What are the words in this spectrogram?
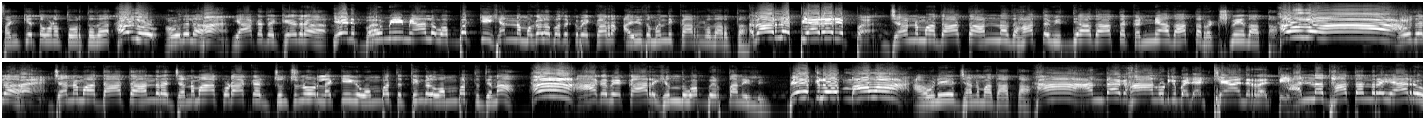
ಸಂಕೇತವನ್ನ ತೋರ್ತದ. ಹೌದು. ಹೌದಲ್ಲ. ಯಾಕಂತ ಕೇಳಿದ್ರ ಏನಪ್ಪ? ಭೂಮಿ ಮ್ಯಾಲ ಒಬ್ಬಕ್ಕಿ ಹೆಣ್ಣ ಮಗಳ ಬದುಕಬೇಕಾರ ಐದು ಮಂದಿ ಕಾರಣದ ಅರ್ಥ ಅದಾರ್ಲೆ ಜನ್ಮದಾತ ಅನ್ನದಾತ ವಿದ್ಯಾದಾತ ಕನ್ಯಾದಾತ ರಕ್ಷಣೆದಾತ. ಹೌದು. ಹೌದಲ್ಲ? ಜನ್ಮದಾತ ಅಂದ್ರ ಜನ್ಮ ಕೊಡಾಕ ಚುಂಚನೂರ್ ಲಕ್ಕಿಗೆ ಒಂಬತ್ತು ತಿಂಗಳು ಒಂಬತ್ತು ದಿನ. ಆಗಬೇಕಾರ ಹಿಂದ ಒಬ್ಬ ಇರ್ತಾನೆ ಇಲ್ಲಿ. ಬೇಕಲ್ಲ ಒಬ್ಬ ಮಾವ. ಅವನೇ ಜನ್ಮದಾತ. ಹಾ ಅಂದಾಗ ಹಾ ನುಡ್ಗಿ ಬಡಿ ಅಟ್ಟೆ ಅಂದಿರತ್ತಿ. ಅನ್ನದಾತ ಅಂದ್ರ ಯಾರು?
